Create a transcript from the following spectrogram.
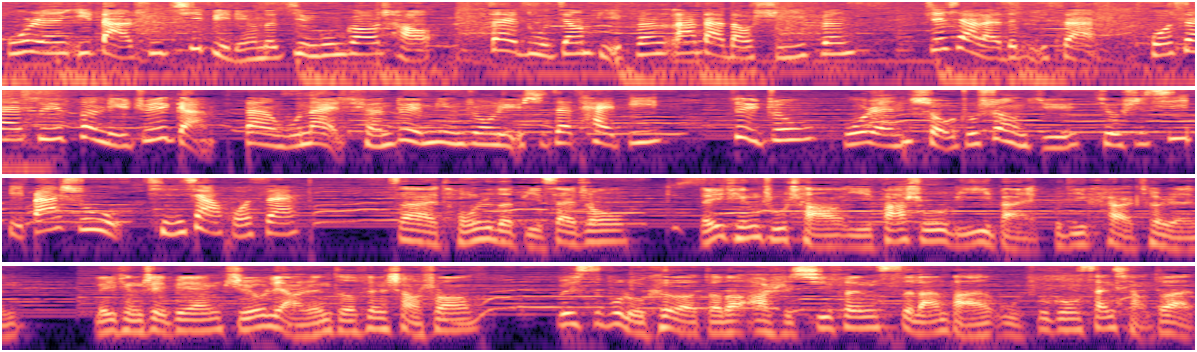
湖人已打出七比零的进攻高潮，再度将比分拉大到十一分。接下来的比赛，活塞虽奋力追赶，但无奈全队命中率实在太低，最终湖人守住胜局，九十七比八十五擒下活塞。在同日的比赛中，雷霆主场以八十五比一百不敌凯尔特人。雷霆这边只有两人得分上双，威斯布鲁克得到二十七分、四篮板、五助攻、三抢断，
